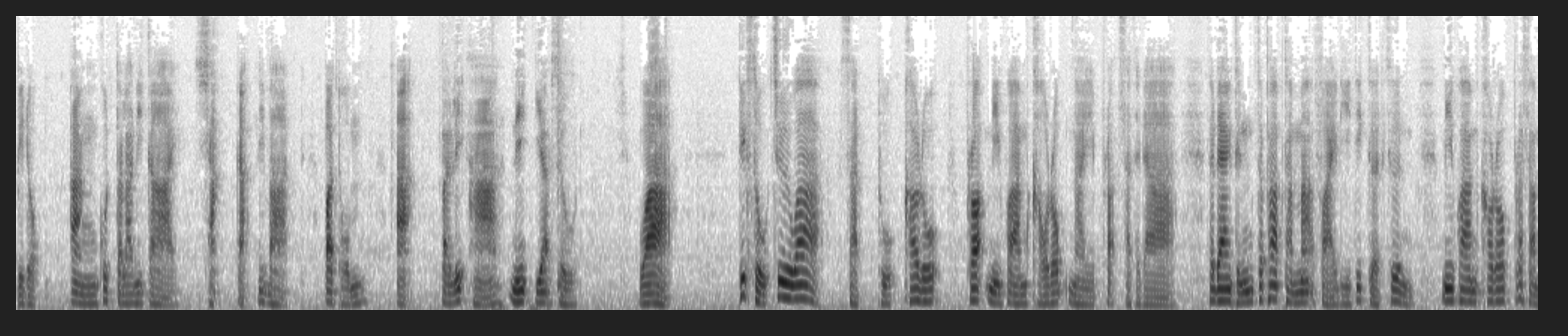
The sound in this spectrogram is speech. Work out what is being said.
ปิฎกอังคุตรนิกาย ฉักกะนิบาตปฐมอะปริหานิยสูตร ว่า ภิกษุชื่อว่า สัตถุคารุ เพราะมีความเคารพในพระสัทดา แสดงถึงสภาพธรรมะฝ่ายดีที่เกิดขึ้น มีความเคารพพระสัม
